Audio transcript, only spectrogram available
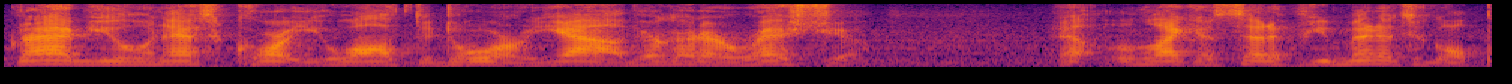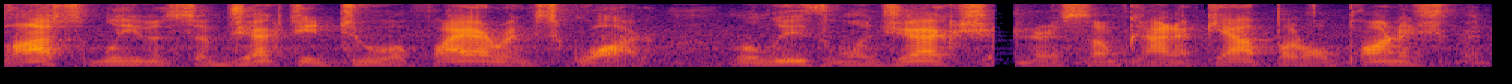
grab you and escort you out the door. Yeah, they're gonna arrest you. Uh, like I said a few minutes ago, possibly even subjected to a firing squad or lethal injection or some kind of capital punishment.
